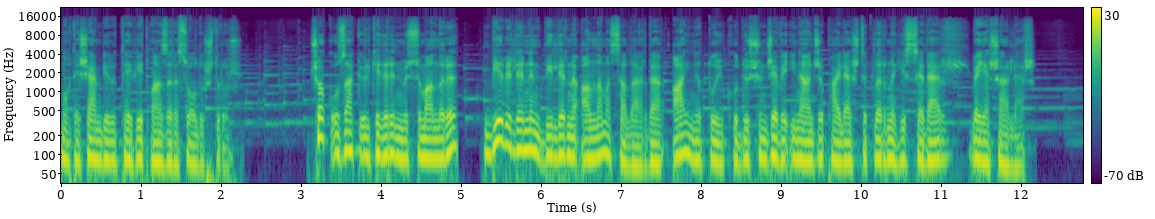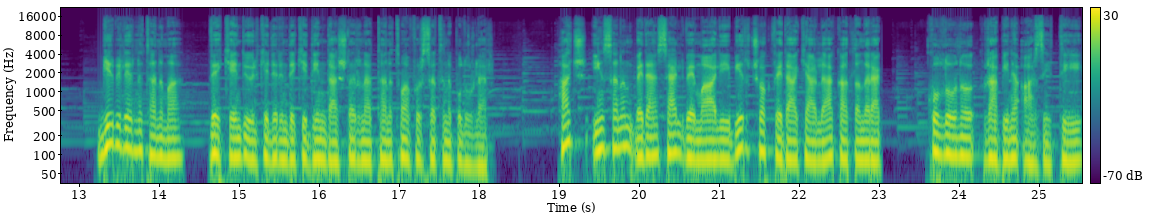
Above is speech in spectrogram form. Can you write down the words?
muhteşem bir tevhid manzarası oluşturur. Çok uzak ülkelerin Müslümanları birbirlerinin dillerini anlamasalar da aynı duygu, düşünce ve inancı paylaştıklarını hisseder ve yaşarlar. Birbirlerini tanıma ve kendi ülkelerindeki dindaşlarına tanıtma fırsatını bulurlar. Hac, insanın bedensel ve mali birçok fedakarlığa katlanarak kulluğunu Rabbine arz ettiği,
